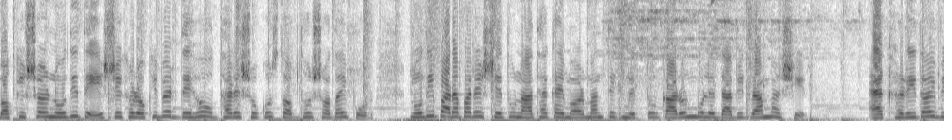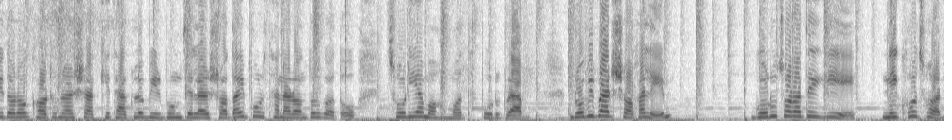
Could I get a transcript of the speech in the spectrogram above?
বকেশ্বর নদীতে শেখ রকিবের দেহ উদ্ধারে শোকস্তব্ধ সদাইপুর। নদী পারাপারের সেতু না থাকায় মর্মান্তিক মৃত্যুর কারণ বলে দাবি গ্রামবাসীর। এক হৃদয় বিতরক ঘটনার সাক্ষী থাকল বীরভূম জেলার সদাইপুর থানার অন্তর্গত ছড়িয়া মোহাম্মদপুর গ্রাম। রবিবার সকালে গরু চড়াতে গিয়ে নিখোঁজ হন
